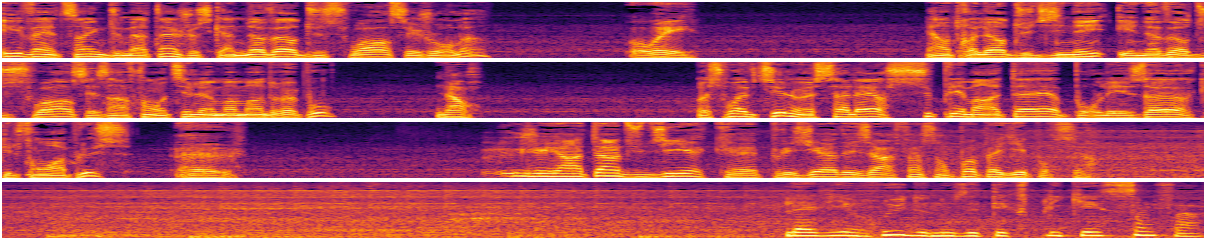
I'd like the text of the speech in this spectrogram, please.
et 25 du matin jusqu'à 9 h du soir ces jours-là? Oui. Et entre l'heure du dîner et 9 h du soir, ces enfants ont-ils un moment de repos? Non. Reçoivent-ils un salaire supplémentaire pour les heures qu'ils font en plus? Euh. J'ai entendu dire que plusieurs des enfants sont pas payés pour ça. La vie rude nous est expliquée sans phare.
